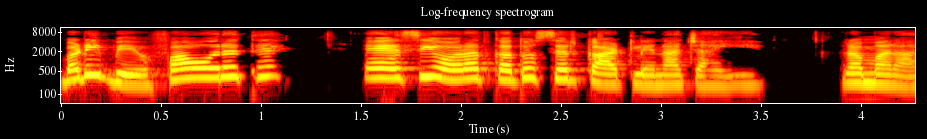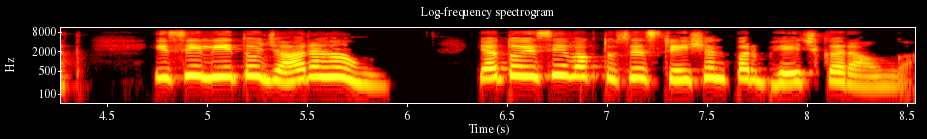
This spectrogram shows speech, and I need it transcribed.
बड़ी बेवफा औरत है। ऐसी औरत का तो सिर काट लेना चाहिए। रमानाथ, इसीलिए तो जा रहा हूँ। या तो इसी वक्त उसे स्टेशन पर भेज कर आऊँगा।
